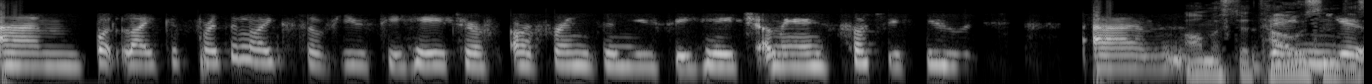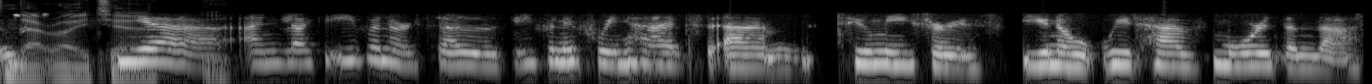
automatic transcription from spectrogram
Um, but like for the likes of UCH or our friends in UCH, I mean, it's such a huge um, almost a thousand, venue. isn't that right? Yeah. yeah. yeah, and like even ourselves, even if we had um, two meters, you know, we'd have more than that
